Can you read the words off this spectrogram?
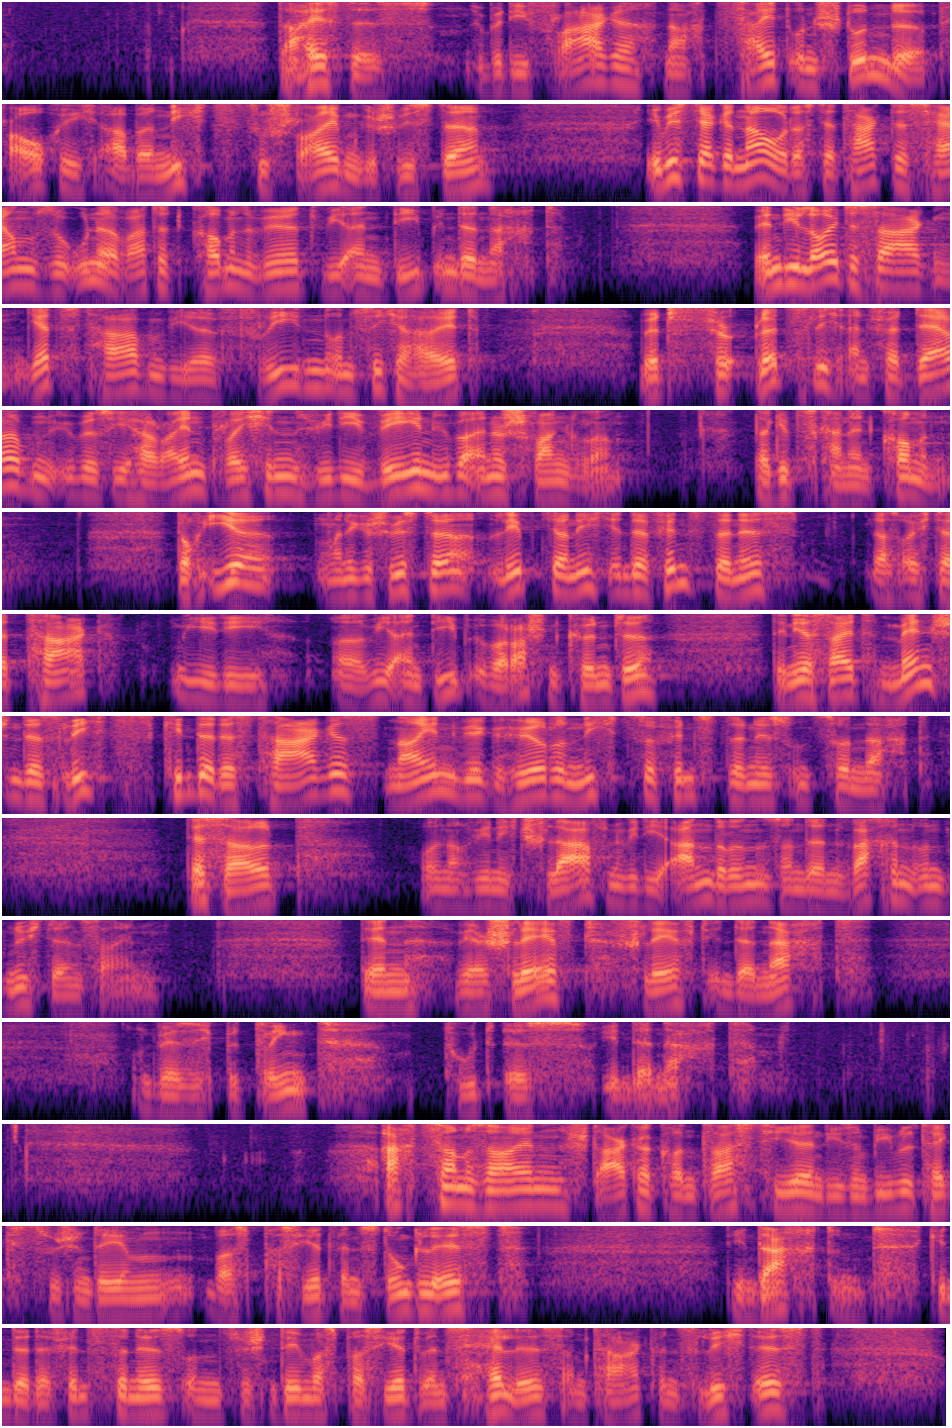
Da heißt es, über die Frage nach Zeit und Stunde brauche ich aber nichts zu schreiben, Geschwister. Ihr wisst ja genau, dass der Tag des Herrn so unerwartet kommen wird wie ein Dieb in der Nacht. Wenn die Leute sagen, jetzt haben wir Frieden und Sicherheit, wird plötzlich ein Verderben über sie hereinbrechen, wie die Wehen über eine Schwangere. Da gibt es kein Entkommen. Doch ihr, meine Geschwister, lebt ja nicht in der Finsternis, dass euch der Tag wie die äh, wie ein Dieb überraschen könnte. Denn ihr seid Menschen des Lichts, Kinder des Tages. Nein, wir gehören nicht zur Finsternis und zur Nacht. Deshalb wollen auch wir nicht schlafen wie die anderen, sondern wachen und nüchtern sein. Denn wer schläft, schläft in der Nacht. Und wer sich betrinkt, tut es in der Nacht. Achtsam sein, starker Kontrast hier in diesem Bibeltext zwischen dem, was passiert, wenn es dunkel ist, die Nacht und Kinder der Finsternis und zwischen dem, was passiert, wenn es hell ist am Tag, wenn es Licht ist.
